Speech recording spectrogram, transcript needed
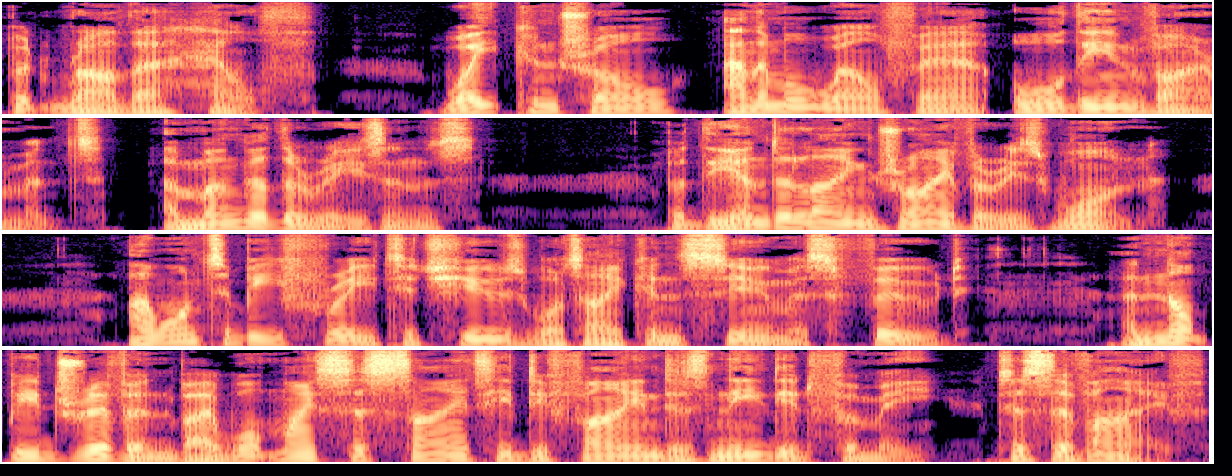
but rather health, weight control, animal welfare or the environment, among other reasons. But the underlying driver is one. I want to be free to choose what I consume as food and not be driven by what my society defined as needed for me to survive.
